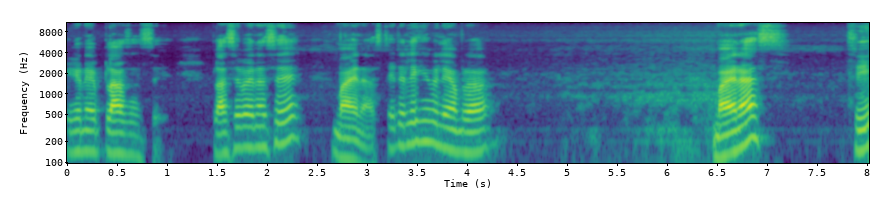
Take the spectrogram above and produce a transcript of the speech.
এখানে প্লাস আছে। প্লাসে মাইনাসে মাইনাস এটা লিখে ফেলি আমরা। মাইনাস থ্রি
